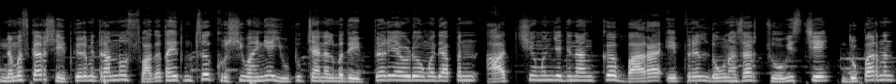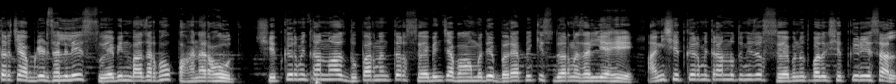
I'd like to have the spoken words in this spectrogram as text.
नमस्कार शेतकरी मित्रांनो स्वागत आहे तुमचं कृषी वाहिनी या यूट्यूब चॅनलमध्ये तर या व्हिडिओमध्ये आपण आजचे म्हणजे दिनांक बारा एप्रिल दोन हजार चोवीसचे दुपारनंतरचे अपडेट झालेले सोयाबीन बाजारभाव पाहणार आहोत. शेतकरी मित्रांनो आज दुपारनंतर सोयाबीनच्या भावामध्ये बऱ्यापैकी सुधारणा झाली आहे. आणि शेतकरी मित्रांनो तुम्ही जर सोयाबीन उत्पादक शेतकरी असाल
